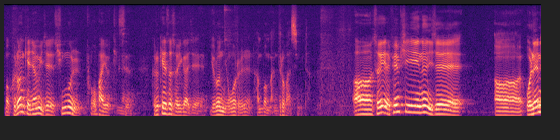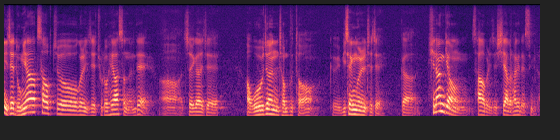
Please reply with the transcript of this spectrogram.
뭐 그런 개념이 이제 식물 프로바이오틱스 네. 그렇게 해서 저희가 이제 이런 용어를 한번 만들어 봤습니다. 어, 저희 FMC는 이제 어, 원래는 이제 농약 사업 쪽을 이제 주로 해왔었는데 어, 저희가 이제 한 5년 전부터 그 미생물 제재, 그러니까 친환경 사업을 이제 시작을 하게 됐습니다.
